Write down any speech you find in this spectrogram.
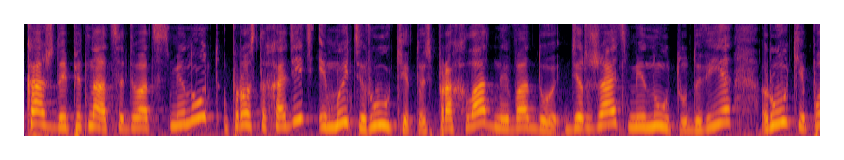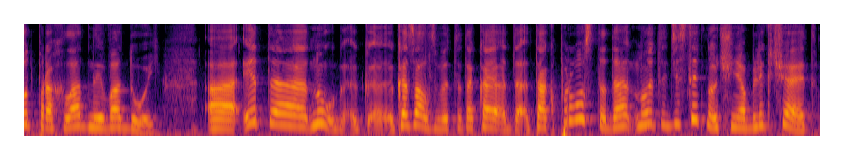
каждые 15-20 минут просто ходить и мыть руки, то есть прохладной водой, держать минуту-две руки под прохладной водой. А, это, ну, казалось бы, это такая, так просто, да, но это действительно очень облегчает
